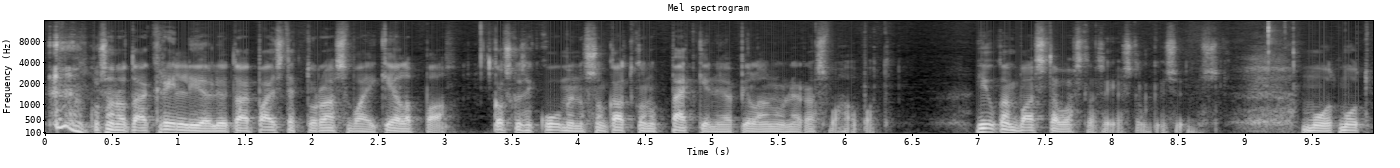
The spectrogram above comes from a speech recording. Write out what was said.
kun sanotaan grilliöljy tai paistettu rasva ei kelpaa koska se kuumennus on katkonut, pätkinyt ja pilannut ne rasvahapot hiukan vastaavasta asiasta on kysymys. Mutta mut,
